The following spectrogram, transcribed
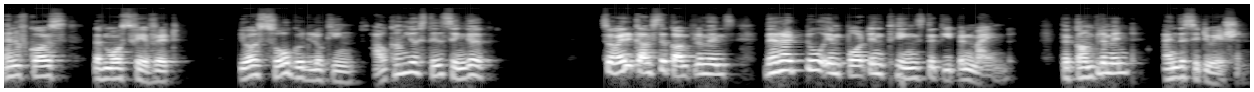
And of course, the most favorite, you're so good looking. How come you're still single? So, when it comes to compliments, there are two important things to keep in mind the compliment and the situation.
